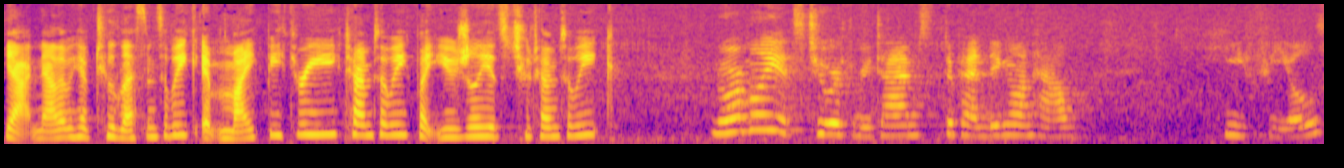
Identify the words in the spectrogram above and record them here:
yeah, now that we have two lessons a week, it might be three times a week, but usually it's two times a week. Normally it's two or three times, depending on how he feels.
